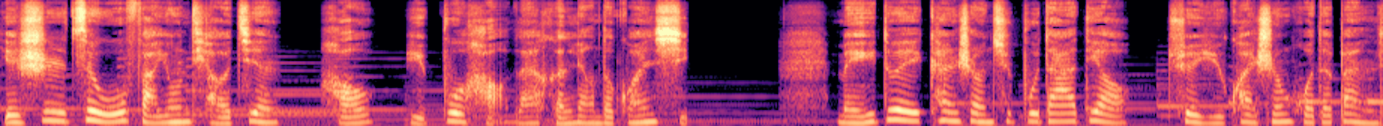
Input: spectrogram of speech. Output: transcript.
也是最无法用条件好与不好来衡量的关系。每一对看上去不搭调却愉快生活的伴侣，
